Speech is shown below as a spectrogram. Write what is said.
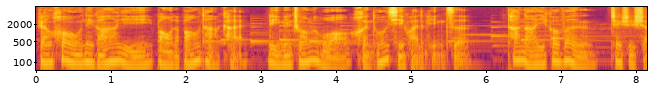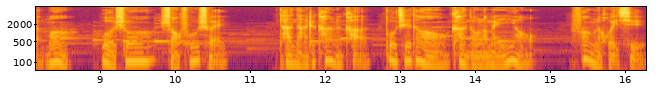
然后那个阿姨把我的包打开，里面装了我很多奇怪的瓶子。她拿一个问这是什么，我说爽肤水，他拿着看了看，不知道看懂了没有，放了回去，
